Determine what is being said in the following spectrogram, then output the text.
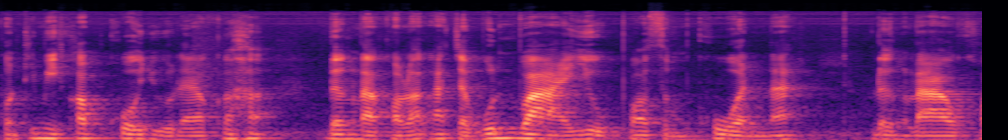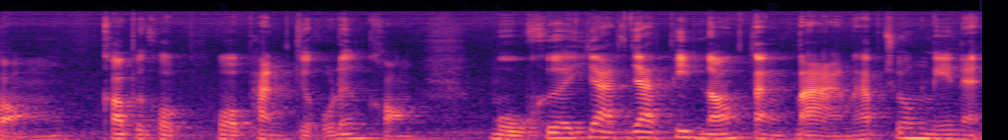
คนที่มีครอบครัวอยู่แล้วก็เรื่องราวความรักอาจจะวุ่นวายอยู่พอสมควรนะเรื่องราวของเข้าไปพัวพันเกี่ยวกับเรื่องของหมู่เครือญาติญาติพี่น้องต่างๆนะครับช่วงนี้เนี่ย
